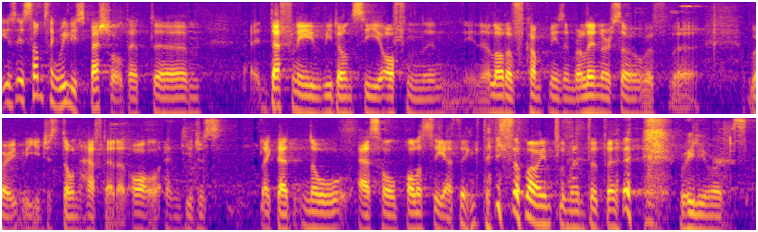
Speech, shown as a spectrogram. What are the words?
is, is something really special that um, definitely we don't see often in, in, a lot of companies in Berlin or so, with, uh, where you just don't have that at all, and you just like that no asshole policy. I think that is somehow implemented uh, really works.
